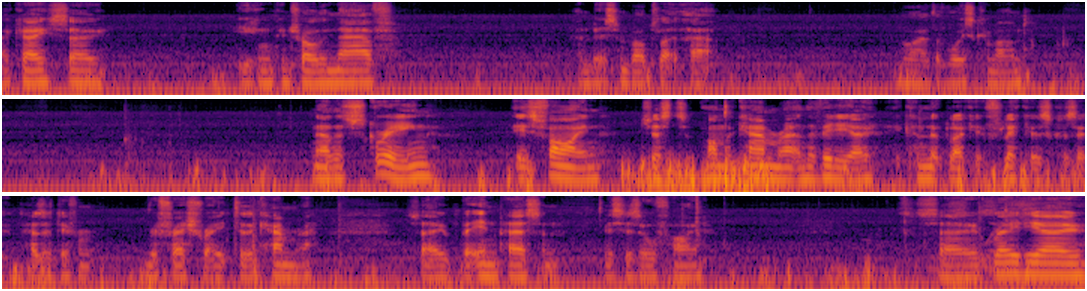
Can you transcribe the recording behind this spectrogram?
okay, so you can control the nav and bits and bobs like that via the voice command. Now the screen is fine, just on the camera and the video it can look like it flickers because it has a different refresh rate to the camera. So, but in person, this is all fine. So radio,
